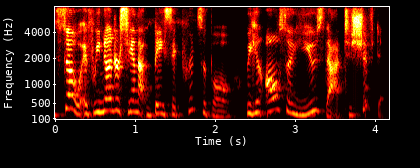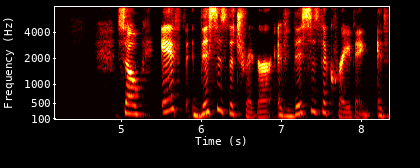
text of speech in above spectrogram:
so if we understand that basic principle, we can also use that to shift it. So if this is the trigger, if this is the craving, if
